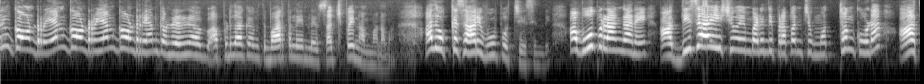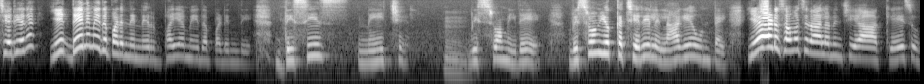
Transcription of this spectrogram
ఎన్కౌంటర్ ఎన్కౌంటర్ ఎన్కౌంటర్ ఎన్కౌంటర్ అప్పుడు దాకా వార్తలు ఏం లేవు. చచ్చిపోయినాం మనం. అది ఒక్కసారి ఊపు వచ్చేసింది. ఆ ఊపు రాగానే ఆ దిశ ఇష్యూ ఏం పడింది? ప్రపంచం మొత్తం కూడా ఆ చర్యనే ఏ దేని మీద పడింది? నిర్భయ మీద పడింది. This is nature Hmm. విశ్వం ఇదే. విశ్వం యొక్క చర్యలు ఇలాగే ఉంటాయి. ఏడు సంవత్సరాల నుంచి ఆ కేసు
